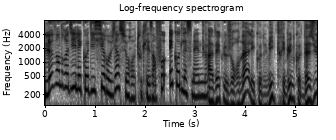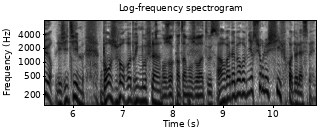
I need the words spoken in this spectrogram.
Le vendredi, l'écho d'ici revient sur toutes les infos écho de la semaine. Avec le journal économique Tribune Côte d'Azur, légitime. Bonjour Rodrigue Mouflin. Bonjour Quentin, bonjour à tous. Alors on va d'abord revenir sur le chiffre de la semaine.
